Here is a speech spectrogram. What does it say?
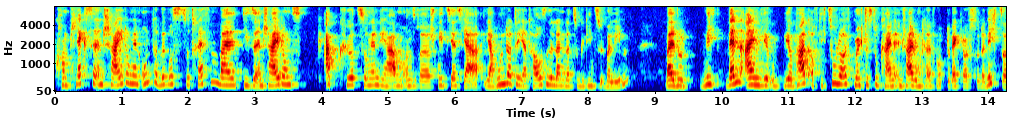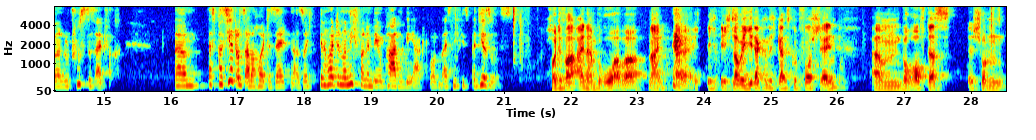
komplexe Entscheidungen unterbewusst zu treffen, weil diese Entscheidungsabkürzungen, die haben unsere Spezies Jahr, Jahrhunderte, Jahrtausende lang dazu gedient zu überleben. Weil du, nie, wenn ein Leopard auf dich zuläuft, möchtest du keine Entscheidung treffen, ob du wegläufst oder nicht, sondern du tust es einfach. Ähm, das passiert uns aber heute selten. Also ich bin heute noch nicht von den Leoparden gejagt worden. Weiß nicht, wie es bei dir so ist. Heute war einer im Büro, aber nein. Äh, ich, ich, glaube, jeder kann sich ganz gut vorstellen, ähm, worauf das schon,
